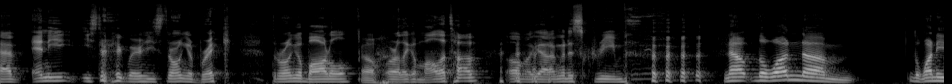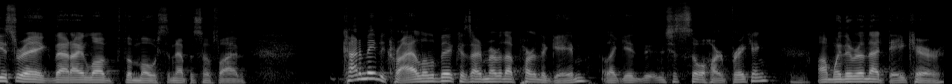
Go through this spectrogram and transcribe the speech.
have any Easter egg where he's throwing a brick, throwing a bottle, Oh. or like a Molotov, oh my god, I'm gonna scream. Now the one um the one Easter egg that I loved the most in episode five kind of made me cry a little bit because I remember that part of the game. Like it, it was just so heartbreaking. Um when they were in that daycare.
